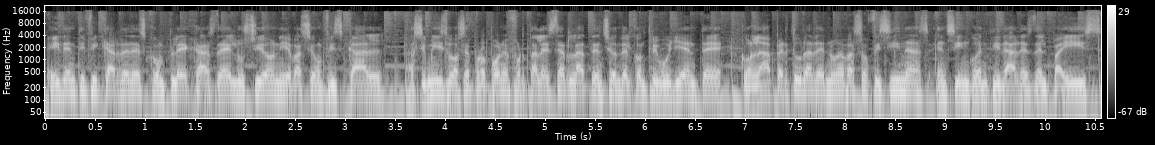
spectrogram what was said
e identificar redes complejas de elusión y evasión fiscal. Asimismo, se propone fortalecer la atención del contribuyente con la apertura de nuevas oficinas en cinco entidades del país.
